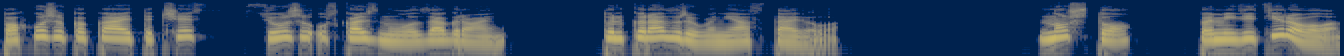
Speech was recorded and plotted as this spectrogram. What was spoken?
Похоже, какая-то часть все же ускользнула за грань, только разрыва не оставила. Ну что, помедитировала?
